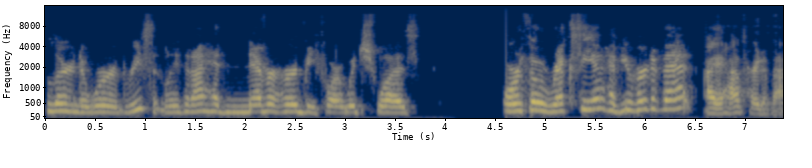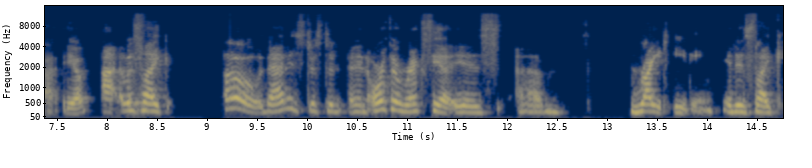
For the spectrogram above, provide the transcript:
learned a word recently that I had never heard before, which was orthorexia. Have you heard of that? I have heard of that. Yep. I was like, oh, that is just an, an orthorexia is um, right eating. It is like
